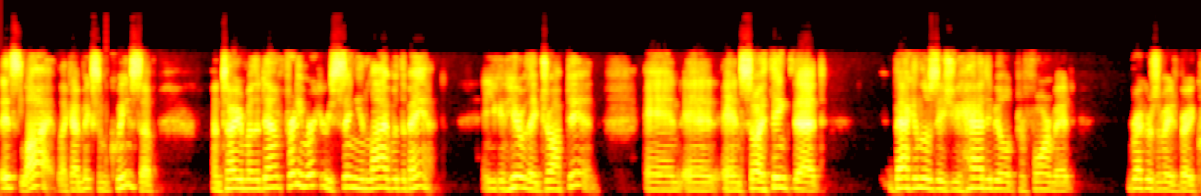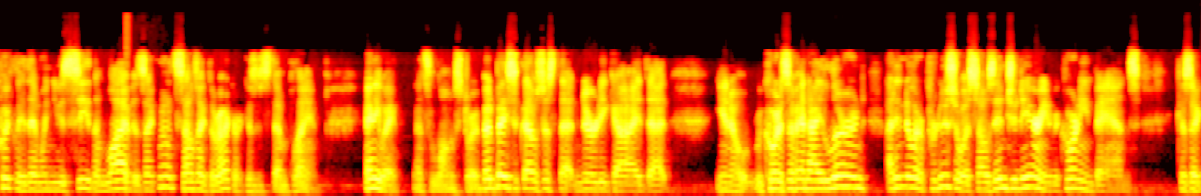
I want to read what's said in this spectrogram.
it's live. Like I mix some Queen stuff, Untie Your Mother Down, Freddie Mercury singing live with the band, and you can hear where they dropped in, and and and so I think that back in those days you had to be able to perform it. Records were made very quickly. Then when you see them live, it's like well, it sounds like the record because it's them playing. Anyway, that's a long story, but basically I was just that nerdy guy that you know recorded stuff, and I learned I didn't know what a producer was, so I was engineering recording bands because I,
